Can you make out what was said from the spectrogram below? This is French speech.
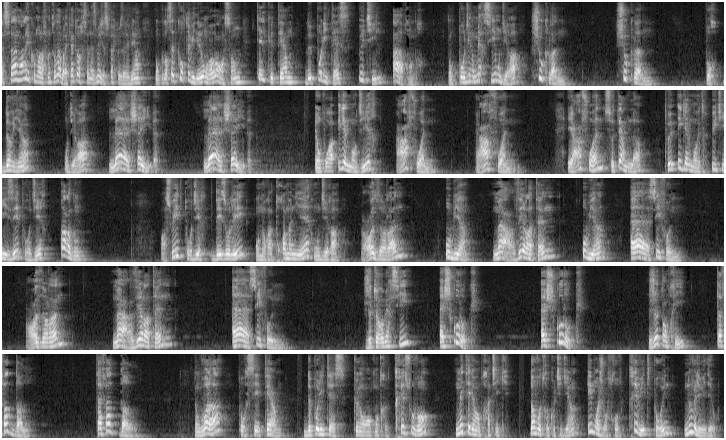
Assalamu alaikum wa rahmatullahi wa barakatuh, c'est Nazmi, j'espère que vous allez bien. Donc dans cette courte vidéo, on va voir ensemble quelques termes de politesse utiles à apprendre. Donc pour dire merci, on dira shukran. Shukran. Pour de rien, on dira la shay'. La shay'. Et on pourra également dire afwan. Afwan. Et afwan, ce terme-là, peut également être utilisé pour dire pardon. Ensuite, pour dire désolé, on aura trois manières. On dira uzran, ou bien ma'ziratan, ou bien asifun. Uzran, ma'ziratan, asifun. Je te remercie. Ashkuruk. Ashkuruk. Je t'en prie. Tafaddal. Donc voilà pour ces termes de politesse que l'on rencontre très souvent. Mettez-les en pratique dans votre quotidien et moi je vous retrouve très vite pour une nouvelle vidéo.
